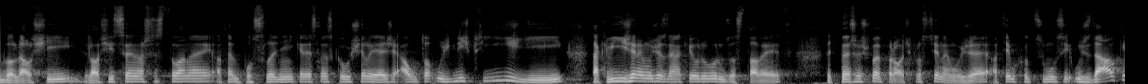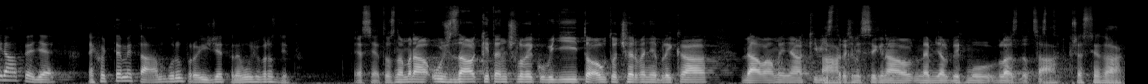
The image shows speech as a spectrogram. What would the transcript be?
To byl další, další scénář testovaný a ten poslední, který jsme zkoušeli, je, že auto už když přijíždí, tak ví, že nemůže z nějakého důvodu zastavit. Teď neřešme proč, prostě nemůže a těm chodcům musí už z dálky dát vědět, nechoďte mi tam, budu projíždět, nemůžu brzdit. Jasně, to znamená, už z dálky ten člověk uvidí, to auto červeně bliká, dává mi nějaký výstražný signál, neměl bych mu vlézt do cesty. Tak, přesně tak.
